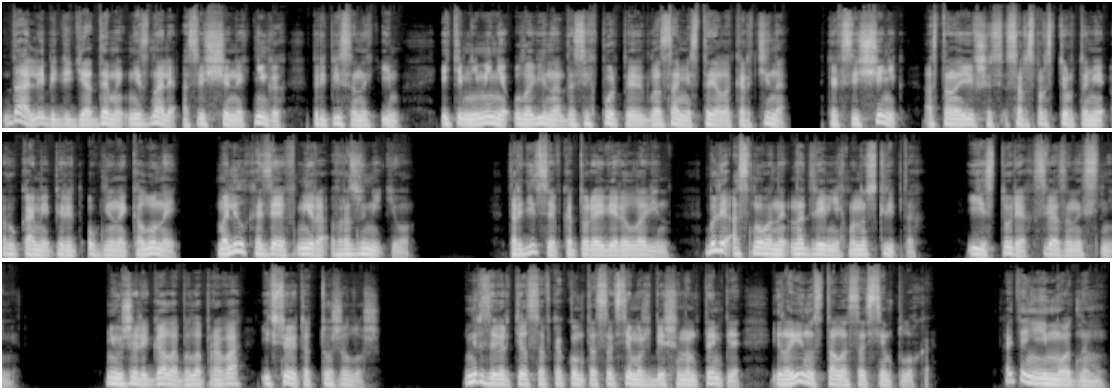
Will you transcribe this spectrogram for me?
Да, лебеди-диадемы не знали о священных книгах, приписанных им, и тем не менее у Лавина до сих пор перед глазами стояла картина, как священник, остановившись с распростертыми руками перед огненной колонной, молил хозяев мира вразумить его. Традиции, в которые верил Лавин, были основаны на древних манускриптах и историях, связанных с ними. Неужели Гала была права, и все это тоже ложь? Мир завертелся в каком-то совсем уж бешеном темпе, и лавину стало совсем плохо. Хотя не ему одному.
